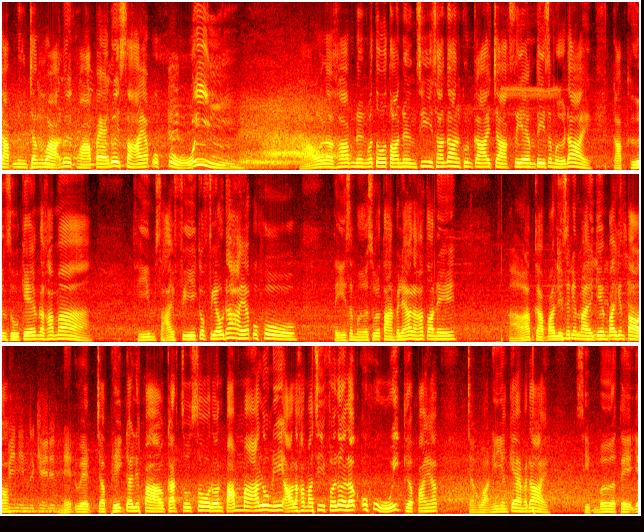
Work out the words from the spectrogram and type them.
จับหนึ่งจังหวะด้วยขวาแปรด้วยซ้ายครับโอ้โหเอาละครับหนึ่งประตูต่อหนึ่งที่ทางด้านคุณกายจาก CM ตีเสมอได้กลับคืนสู่เกมแล้วครับมา ทีมสายฟรีก็เฟี้ยวได้ครับโอ้โห ตีเสมอสุลต่านไปแล้วล่ะครับตอนนี้เอาครับกลับมารีเซ็ตกันใหม่เกมไปกันต่อเน็ตเวทจะพลิกได้หรือเปล่ากัตซูโซโดนปั๊มมาลูกนี้เอาละครับมาที่เฟอร์เลอร์แล้วโอ้โหเกือบไปครับ จังหวะนี้ยังแก้ไม่ได้ซิมเบอร์เตะย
